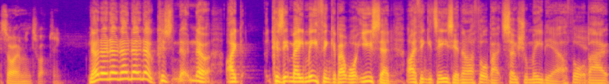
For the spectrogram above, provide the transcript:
Sorry, I'm interrupting. No, no, no, no, no, no. Because no, no, I because it made me think about what you said. I think it's easier. than I thought about social media. I thought about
